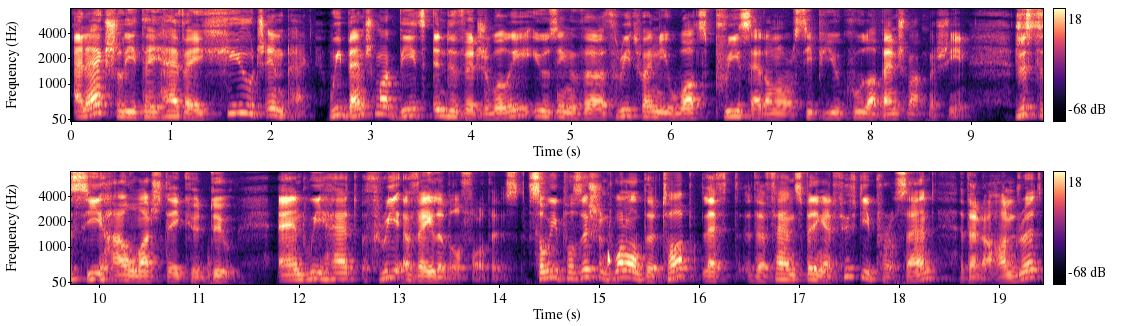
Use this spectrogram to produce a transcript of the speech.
And actually, they have a huge impact. We benchmark these individually using the 320 watts preset on our CPU cooler benchmark machine, just to see how much they could do and we had three available for this. So we positioned one on the top, left the fan spinning at 50%, then 100,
